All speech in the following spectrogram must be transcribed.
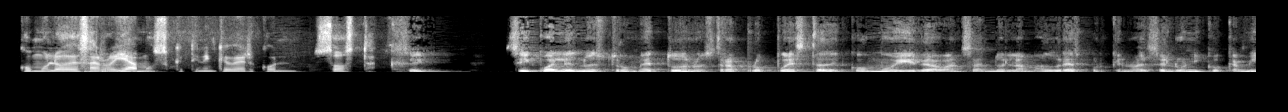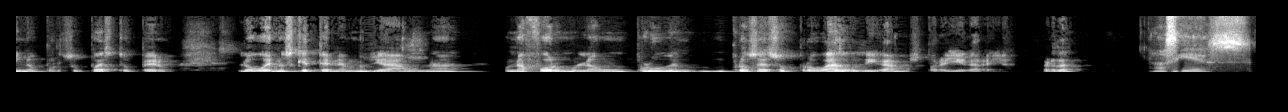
cómo lo desarrollamos, que tienen que ver con SOSTAC. Sí, Sí, ¿cuál es nuestro método, nuestra propuesta de cómo ir avanzando en la madurez? Porque no es el único camino, por supuesto, pero lo bueno es que tenemos ya una, una fórmula, un, un proceso probado, digamos, para llegar allá, ¿verdad? Así es.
